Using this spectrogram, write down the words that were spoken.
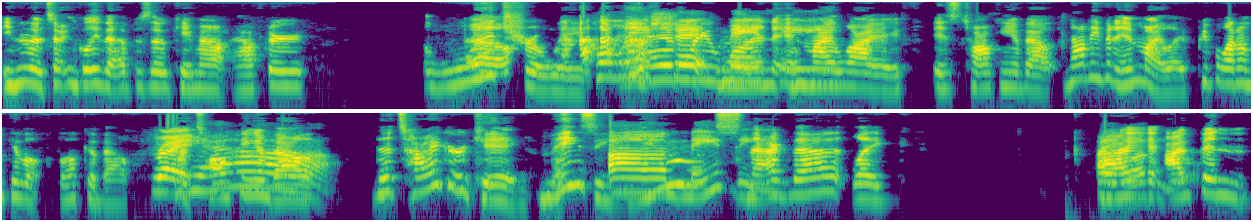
even though technically the episode came out after. Literally, Holy shit, everyone Maisie. in my life is talking about. Not even in my life, people I don't give a fuck about. Right. We're talking about the Tiger King, Maisie. Um, you Maisie. snag that like. I, I I've been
